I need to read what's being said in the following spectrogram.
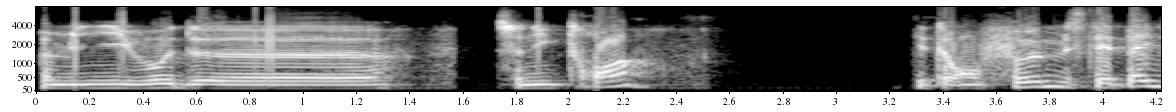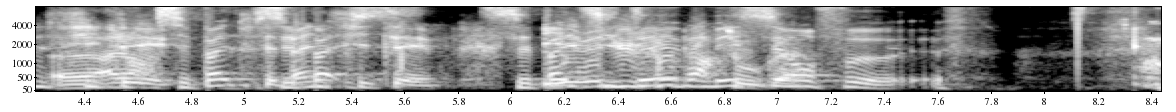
premier niveau de Sonic 3 qui était en feu, mais c'était pas une cité. alors, c'est pas, c'est pas pas, une cité. c'est pas une cité, mais c'est en feu. Ouais,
